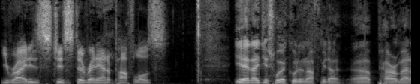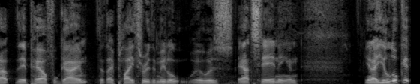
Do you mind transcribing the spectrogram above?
Your Raiders just uh, ran out of puff, Loz. Yeah, they just weren't good enough, Mido. Uh, Parramatta, their powerful game that they play through the middle, it was outstanding. And, you know, you look at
